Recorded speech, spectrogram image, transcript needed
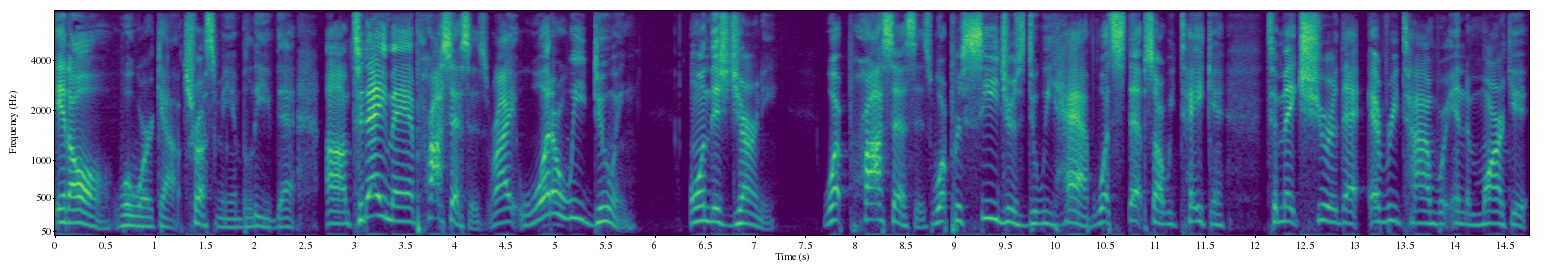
it all will work out. Trust me and believe that. Um, today, man, processes, right? What are we doing on this journey? What processes, what procedures do we have? What steps are we taking to make sure that every time we're in the market,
